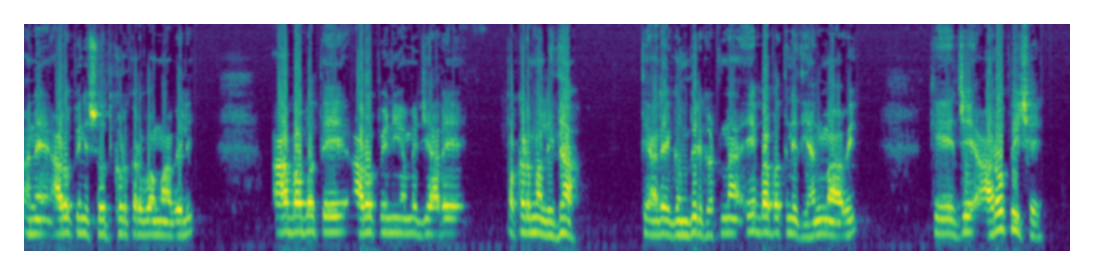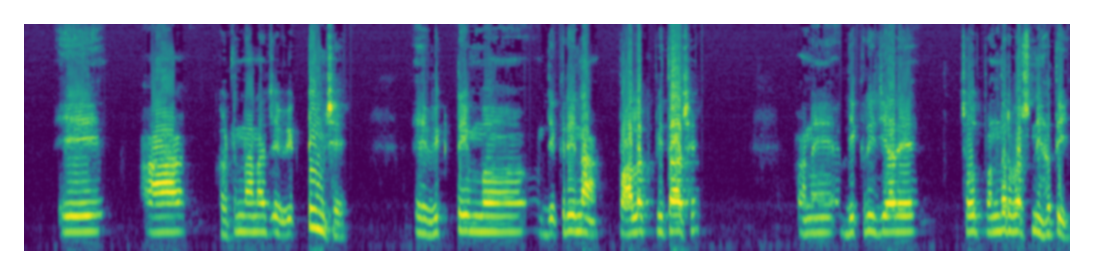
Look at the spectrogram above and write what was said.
અને આરોપીની શોધખોળ કરવામાં આવેલી. આ બાબતે આરોપીની અમે જ્યારે પકડમાં લીધા ત્યારે ગંભીર ઘટના એ બાબતની ધ્યાનમાં આવી કે જે આરોપી છે એ આ ઘટનાના જે વિક્ટીમ છે એ વિક્ટીમ દીકરીના પાલક પિતા છે. અને દીકરી જ્યારે ચૌદ પંદર વર્ષની હતી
